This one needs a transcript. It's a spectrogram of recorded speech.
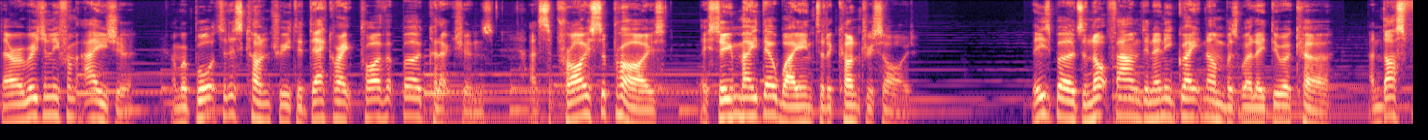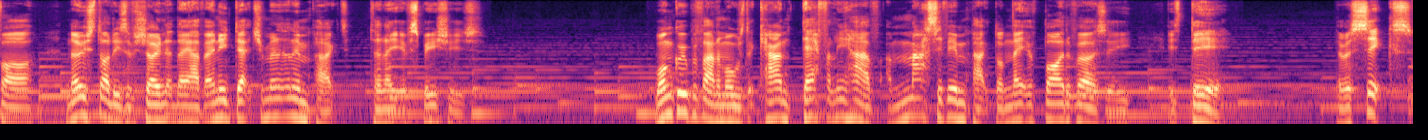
they are originally from Asia and were brought to this country to decorate private bird collections and surprise surprise, they soon made their way into the countryside. These birds are not found in any great numbers where they do occur, and thus far, no studies have shown that they have any detrimental impact to native species. One group of animals that can definitely have a massive impact on native biodiversity is deer. There are six,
